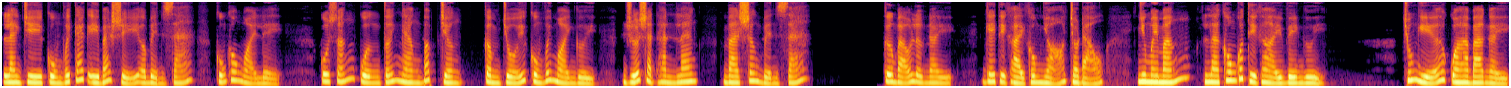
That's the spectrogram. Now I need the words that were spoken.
Lan Chi cùng với các y bác sĩ ở bệnh xá cũng không ngoại lệ. Cô xoắn quần tới ngang bắp chân, cầm chổi cùng với mọi người, rửa sạch hành lang và sân bệnh xá. Cơn bão lần này gây thiệt hại không nhỏ cho đảo, nhưng may mắn là không có thiệt hại về người. Chú Nghĩa qua ba ngày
